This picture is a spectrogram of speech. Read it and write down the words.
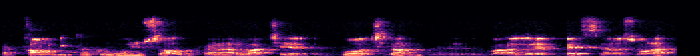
Yani tam bir takım oyuncusu aldı Fenerbahçe. Bu açıdan e, bana göre 5 sene sonra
